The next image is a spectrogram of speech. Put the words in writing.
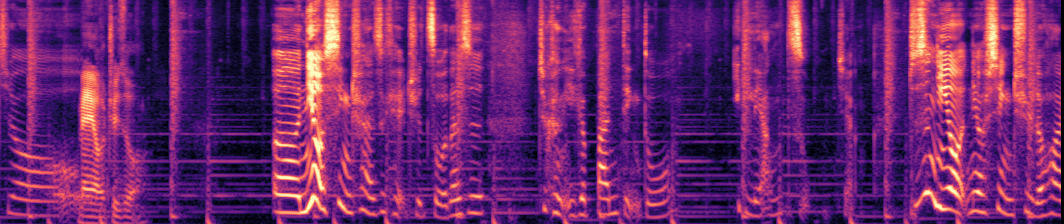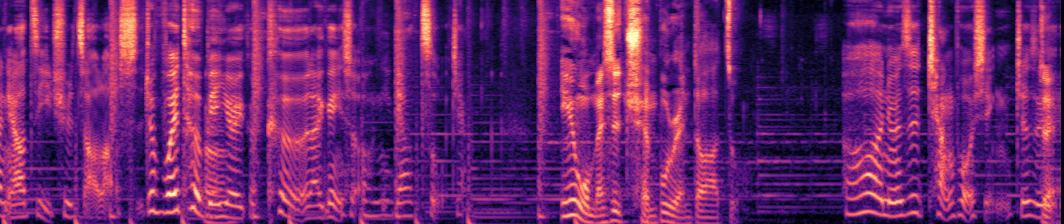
就没有去做。呃，你有兴趣还是可以去做，但是就可能一个班顶多一两组这样。就是你有你有兴趣的话，你要自己去找老师，就不会特别嗯有一个课来跟你说，哦，你一定要做这样。因为我们是全部人都要做，哦，你们是强迫型，就是对，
